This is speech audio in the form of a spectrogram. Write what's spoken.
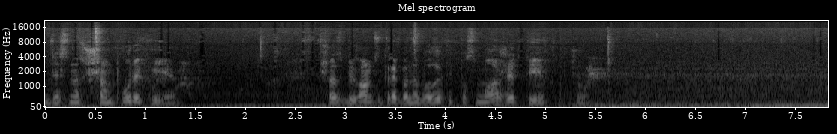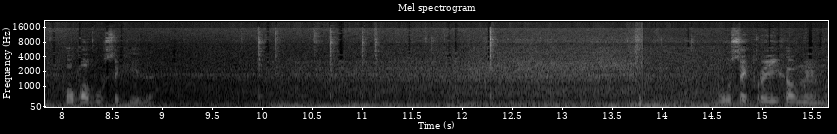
Десь у нас шампурики є. Зараз бігом, це треба навалити, посмажити. Опа, бусик їде. Бусик проїхав мимо.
